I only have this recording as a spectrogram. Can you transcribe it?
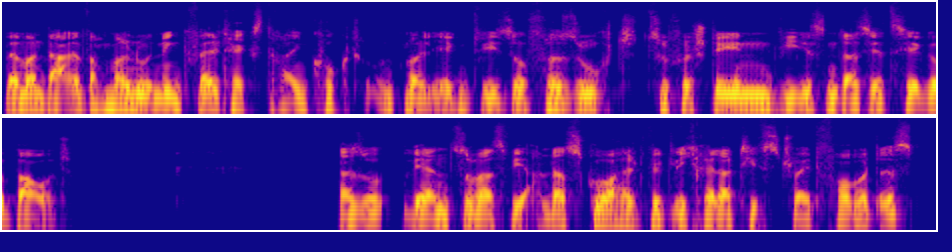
wenn man da einfach mal nur in den Quelltext reinguckt und mal irgendwie so versucht zu verstehen, wie ist denn das jetzt hier gebaut. Also während sowas wie Underscore halt wirklich relativ straightforward ist,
